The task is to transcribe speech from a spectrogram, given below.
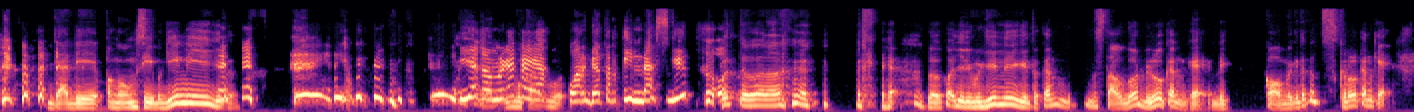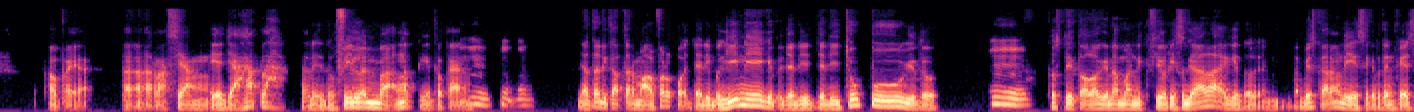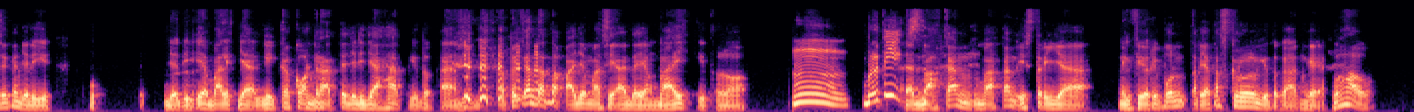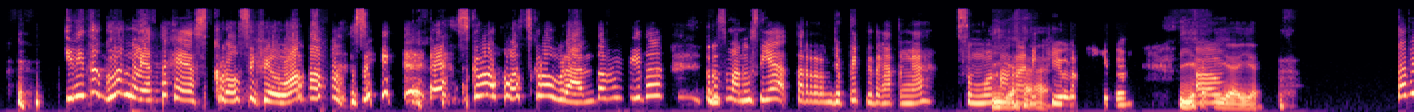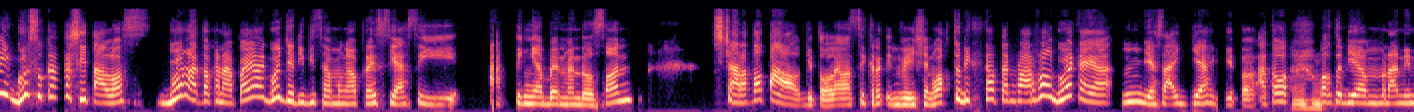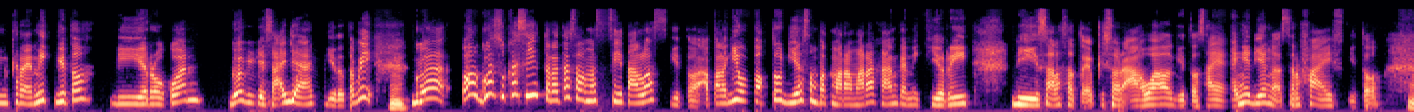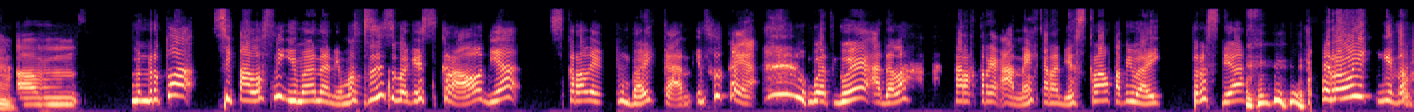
jadi pengungsi begini gitu. Iya kan mereka Bukan- kayak bu- warga tertindas gitu. Betul. Kayak lo kok jadi begini gitu kan. Setahu gue dulu kan kayak di komik itu kan Skrull kan kayak apa ya eh, ras yang ya jahat lah. Kali itu villain banget gitu kan. Hmm, hmm, hmm. ternyata di Captain Marvel kok jadi begini gitu jadi jadi cupu gitu Hmm. terus ditolongin sama Nick Fury segala gitu kan tapi sekarang di Secret Invasion kan jadi jadi ya balik lagi ke kodratnya jadi jahat gitu kan tapi kan tetap aja masih ada yang baik gitu loh Hmm, berarti dan bahkan bahkan istrinya Nick Fury pun ternyata Skrull gitu kan kayak wow ini tuh gue ngeliatnya kayak scroll Civil War tau gak sih? Scroll scroll berantem gitu, terus manusia terjepit di tengah-tengah semua karena Iya. Nick Fury gitu. Iya Um, iya iya Tapi gue suka si Talos. Gue nggak tahu kenapa ya, gue jadi bisa mengapresiasi aktingnya Ben Mendelsohn secara total gitu lewat Secret Invasion. Waktu di Captain Marvel gue kayak hmm, biasa aja gitu. Atau Mhm. waktu dia meranin Krennic gitu di Rogue One, gue biasa aja gitu. Tapi Hmm. gue oh gue suka sih ternyata sama si Talos gitu. Apalagi waktu dia sempat marah-marah kan ke Nick Fury di salah satu episode awal gitu. Sayangnya dia nggak survive gitu. Hmm. Em, menurut lo si Talos nih gimana nih? Maksudnya sebagai Skrull dia Skrull yang baik kan? Itu kayak buat gue adalah karakter yang aneh karena dia Skrull tapi baik. Terus dia heroik gitu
